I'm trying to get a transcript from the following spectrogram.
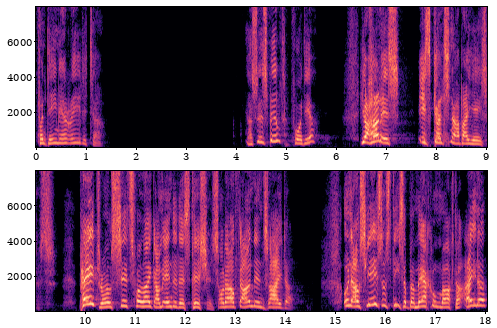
von dem er redete. Hast du das Bild vor dir? Johannes ist ganz nah bei Jesus. Petrus sitzt vielleicht am Ende des Tisches oder auf der anderen Seite. Und aus Jesus diese Bemerkung machte, einer,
